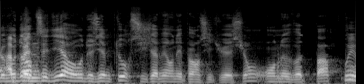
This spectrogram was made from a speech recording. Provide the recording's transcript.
le mot d'ordre, peine- c'est dire au deuxième tour, si jamais on n'est pas en situation, on ne vote pas pour Oui,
